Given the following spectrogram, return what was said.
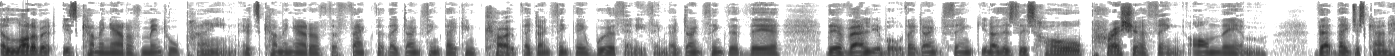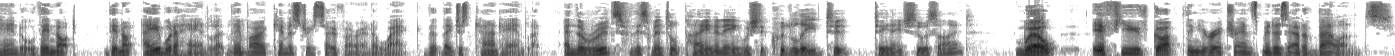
a lot of it is coming out of mental pain. It's coming out of the fact that they don't think they can cope. They don't think they're worth anything. They don't think that they're, they're valuable. They don't think, you know, there's this whole pressure thing on them that they just can't handle. They're not, they're not able to handle it. Mm. Their biochemistry so far out of whack that they just can't handle it. And the roots for this mental pain and anguish that could lead to teenage suicide? Well, if you've got the neurotransmitters out of balance,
